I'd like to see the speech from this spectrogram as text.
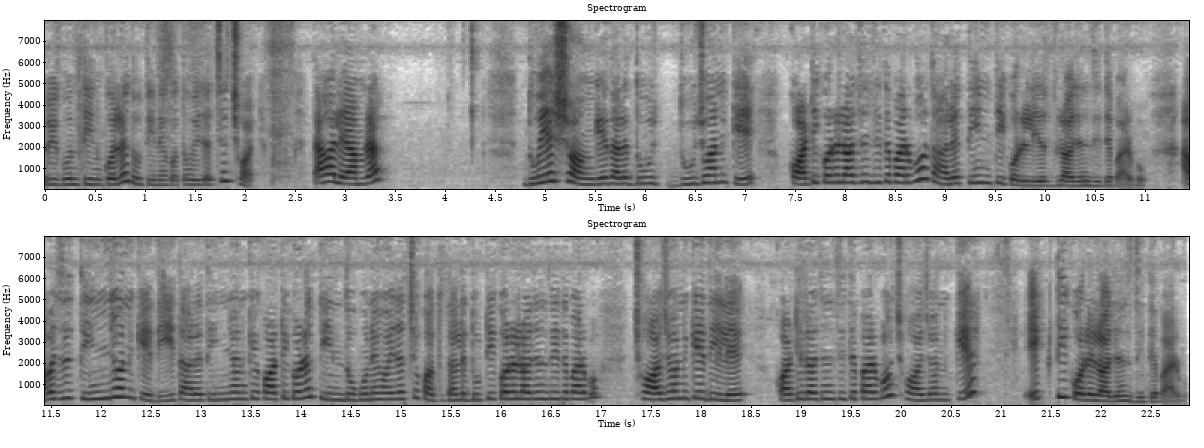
দুই গুণ তিন করলে দু তিনে কত হয়ে যাচ্ছে? ছয়। তাহলে আমরা দুইয়ের সঙ্গে তাহলে দু, দুজনকে কটি করে লজেন্স দিতে পারব? তাহলে তিনটি করে লজেন্স দিতে পারব। আবার যদি তিনজনকে দিই, তাহলে তিনজনকে কটি করে? তিন দুগুণে হয়ে যাচ্ছে কত? তাহলে দুটি করে লজেন্স দিতে পারব। ছজনকে দিলে কটি লজেন্স দিতে পারব? ছজনকে একটি করে লজেন্স দিতে পারব।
